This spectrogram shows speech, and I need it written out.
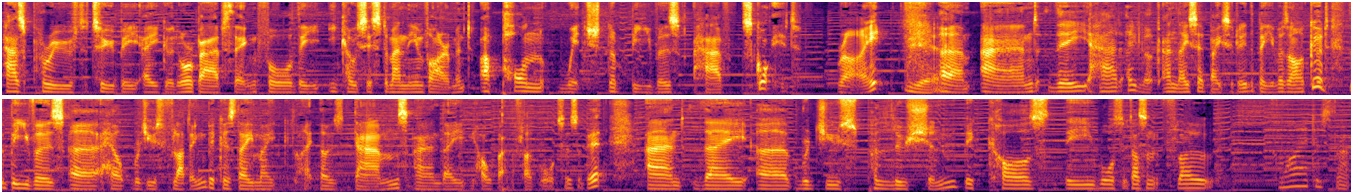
has proved to be a good or a bad thing for the ecosystem and the environment upon which the beavers have squatted. Right. Yeah. Um, and they had a look, and they said basically the beavers are good. The beavers uh, help reduce flooding because they make like those dams and they hold back the floodwaters a bit, and they uh, reduce pollution because the water doesn't flow. Why does that?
